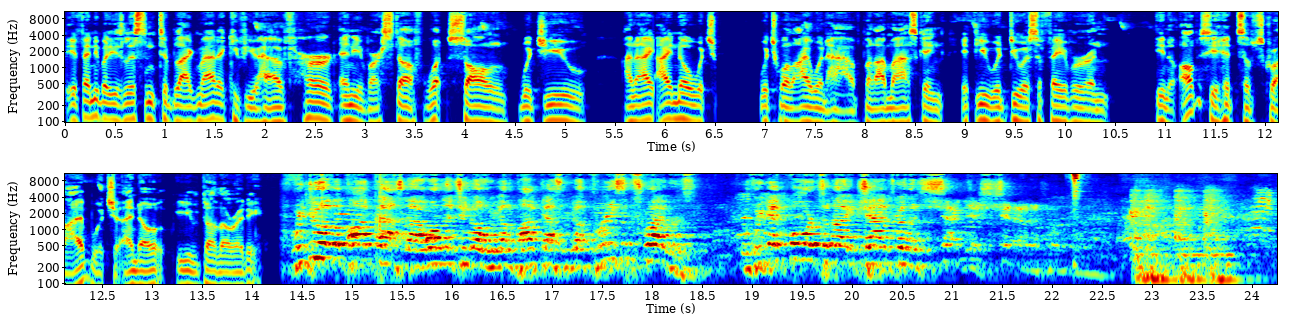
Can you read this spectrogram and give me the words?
If anybody's listened to Blagmatic, if you have heard any of our stuff, what song would you and I, I know which which one I would have, but I'm asking if you would do us a favor and you know, obviously hit subscribe, which I know you've done already. We do have a podcast now. I want to let you know we got a podcast. We got three subscribers. If we get four tonight, Chad's gonna shag this shit out of right.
